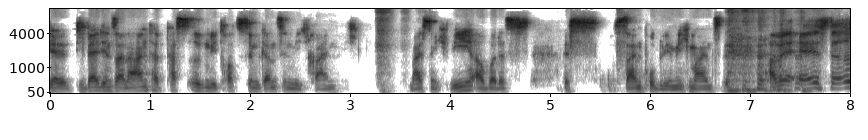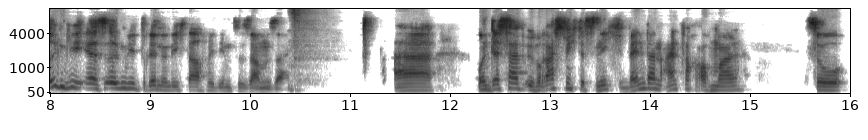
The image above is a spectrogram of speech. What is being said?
der die Welt in seiner Hand hat, passt irgendwie trotzdem ganz in mich rein. Ich weiß nicht wie, aber das ist sein Problem, nicht meins. Aber er ist da irgendwie, er ist irgendwie drin und ich darf mit ihm zusammen sein. Äh, und deshalb überrascht mich das nicht, wenn dann einfach auch mal so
